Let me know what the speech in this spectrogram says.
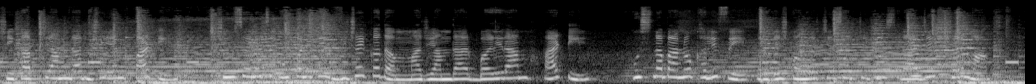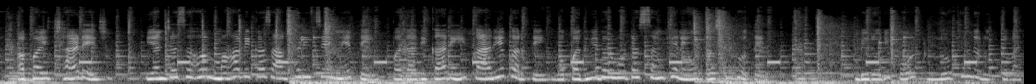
शेकापचे आमदार जयंत पाटील शिवसेनेचे उपनेते विजय कदम माजी आमदार बळीराम पाटील हुस्नबानो खलिफे प्रदेश काँग्रेसचे सरचिटणीस राजेश अभय छाडेज यांच्यासह महाविकास आघाडीचे नेते पदाधिकारी कार्यकर्ते व पदवीधर मोठ्या संख्येने उपस्थित होते. ब्युरो रिपोर्ट लोखिंद वृत्तवाहिनी.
